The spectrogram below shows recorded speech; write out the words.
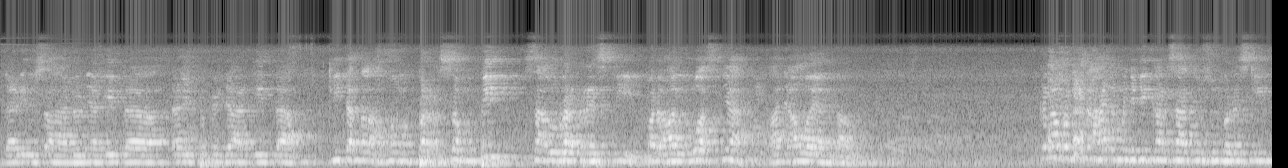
dari usaha dunia kita, dari pekerjaan kita. Kita telah mempersempit saluran rezeki, padahal luasnya hanya Allah yang tahu. Kenapa kita hanya menjadikan satu sumber rezeki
